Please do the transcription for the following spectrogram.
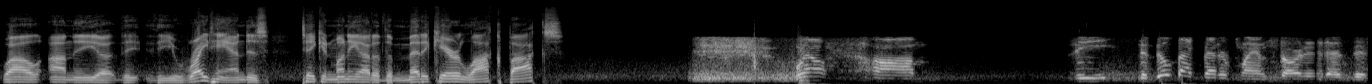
while on the uh, the the right hand is taking money out of the Medicare lockbox. Well, um, the the Build Back Better plan started as this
